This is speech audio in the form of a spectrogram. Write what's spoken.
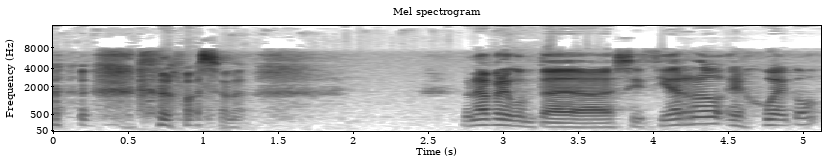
no pasa nada. Una pregunta, si cierro el juego,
